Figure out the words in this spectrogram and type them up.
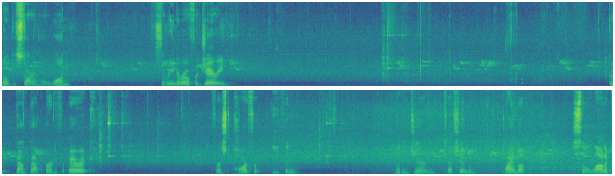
bogey start on hole one. Three in a row for Jerry. Good bounce back birdie for Eric. First par for Ethan. Letting Jerry catch him and tie him up. Still a lot of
